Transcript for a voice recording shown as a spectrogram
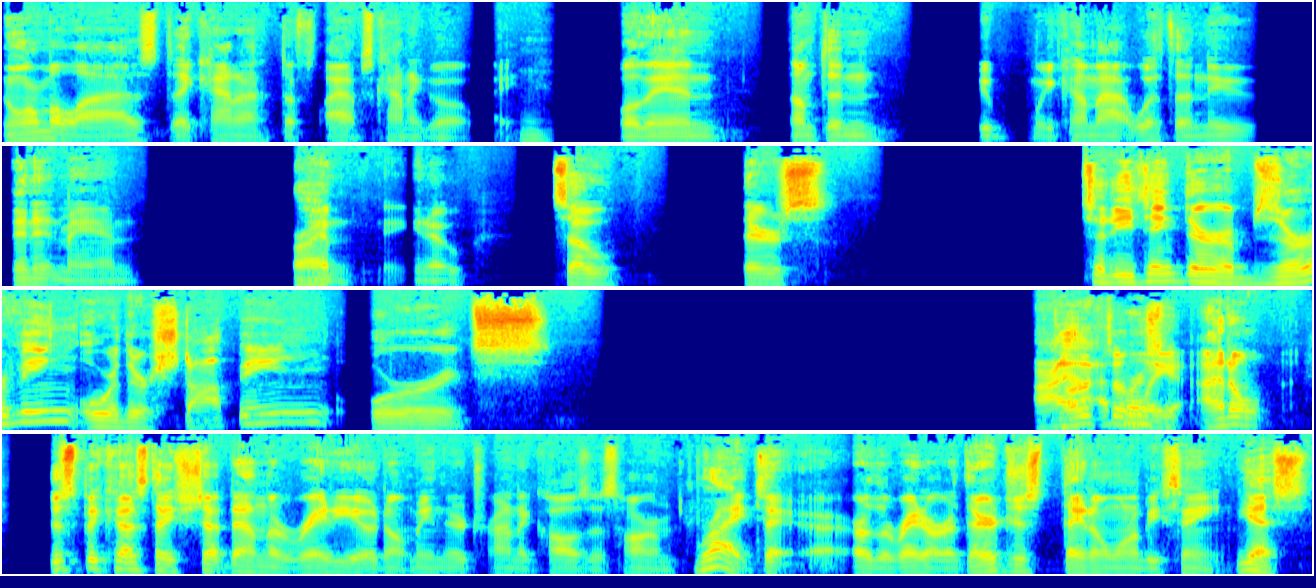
normalized, they kind of the flaps kind of go away. Mm. Well, then something we, we come out with a new Minuteman, Right. and, you know, so there's So do you think they're observing or they're stopping or it's I- I personally, I, don't just because they shut down the radio don't mean they're trying to cause us harm. right. They, or the radar, they're just they don't want to be seen. yes.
